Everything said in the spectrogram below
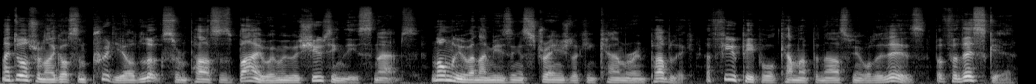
My daughter and I got some pretty odd looks from passers-by when we were shooting these snaps. Normally when I'm using a strange-looking camera in public, a few people will come up and ask me what it is, but for this gear,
